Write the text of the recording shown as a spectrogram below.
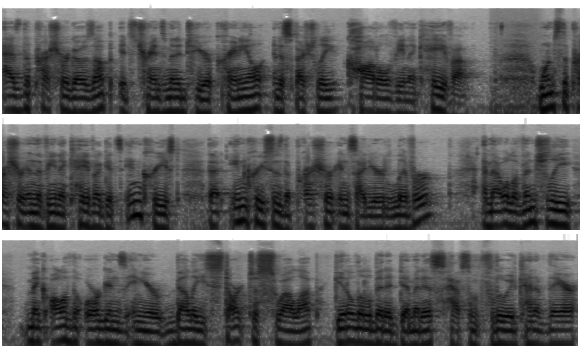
As the pressure goes up, it's transmitted to your cranial and especially caudal vena cava. Once the pressure in the vena cava gets increased, that increases the pressure inside your liver, and that will eventually make all of the organs in your belly start to swell up, get a little bit of edematous, have some fluid kind of there,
